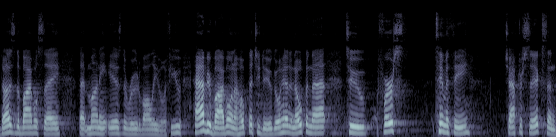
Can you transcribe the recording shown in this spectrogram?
Does the Bible say that money is the root of all evil? If you have your Bible, and I hope that you do, go ahead and open that to 1 Timothy chapter 6. And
